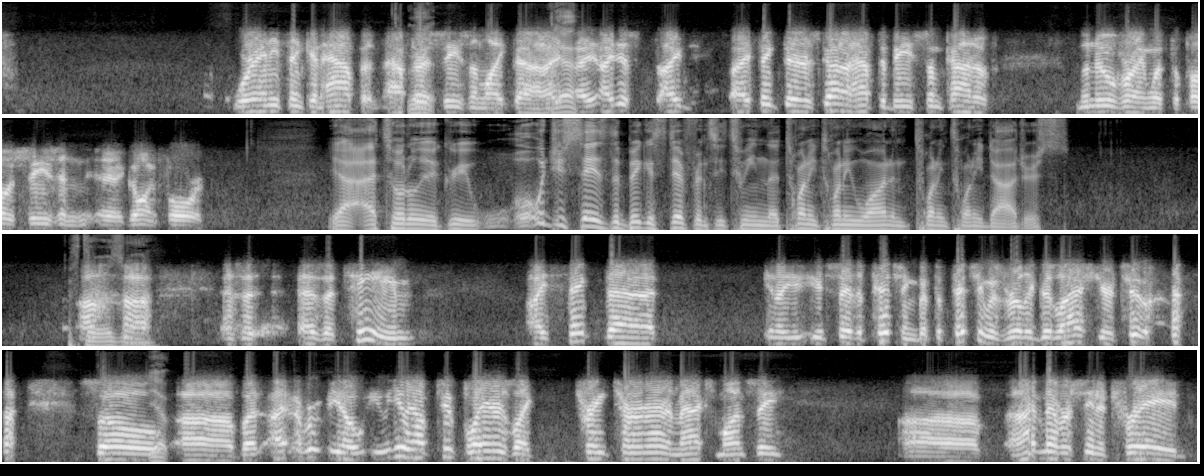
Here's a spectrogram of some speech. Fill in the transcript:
Where anything can happen after Right. a season like that. Yeah. I, I, I just I I think there's going to have to be some kind of maneuvering with the postseason uh, going forward. Yeah, I totally agree. What would you say is the biggest difference between the 2021 and 2020 Dodgers? If there is Uh, one. As a as a team, I think that you know you- you'd say the pitching, but the pitching was really good last year too. so, Yep. uh, but I you know you you have two players like Trea Turner and Max Muncy, uh, and I've never seen a trade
